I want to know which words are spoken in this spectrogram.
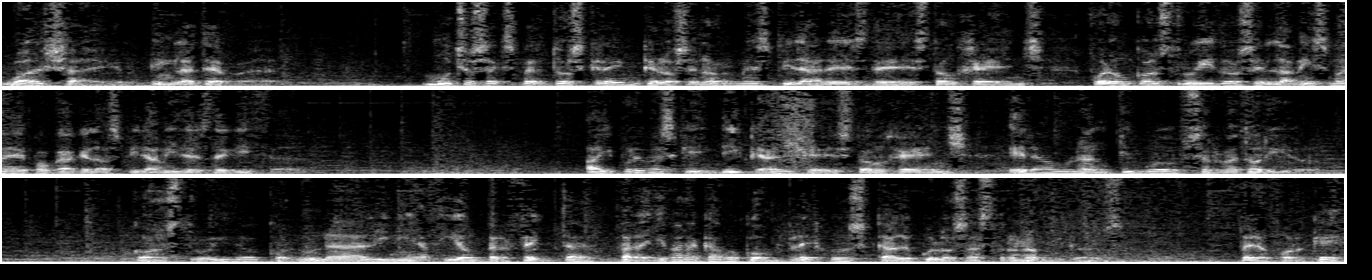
Walshire, Inglaterra. Muchos expertos creen que los enormes pilares de Stonehenge fueron construidos en la misma época que las pirámides de Giza. Hay pruebas que indican que Stonehenge era un antiguo observatorio, construido con una alineación perfecta para llevar a cabo complejos cálculos astronómicos. ¿Pero por qué?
